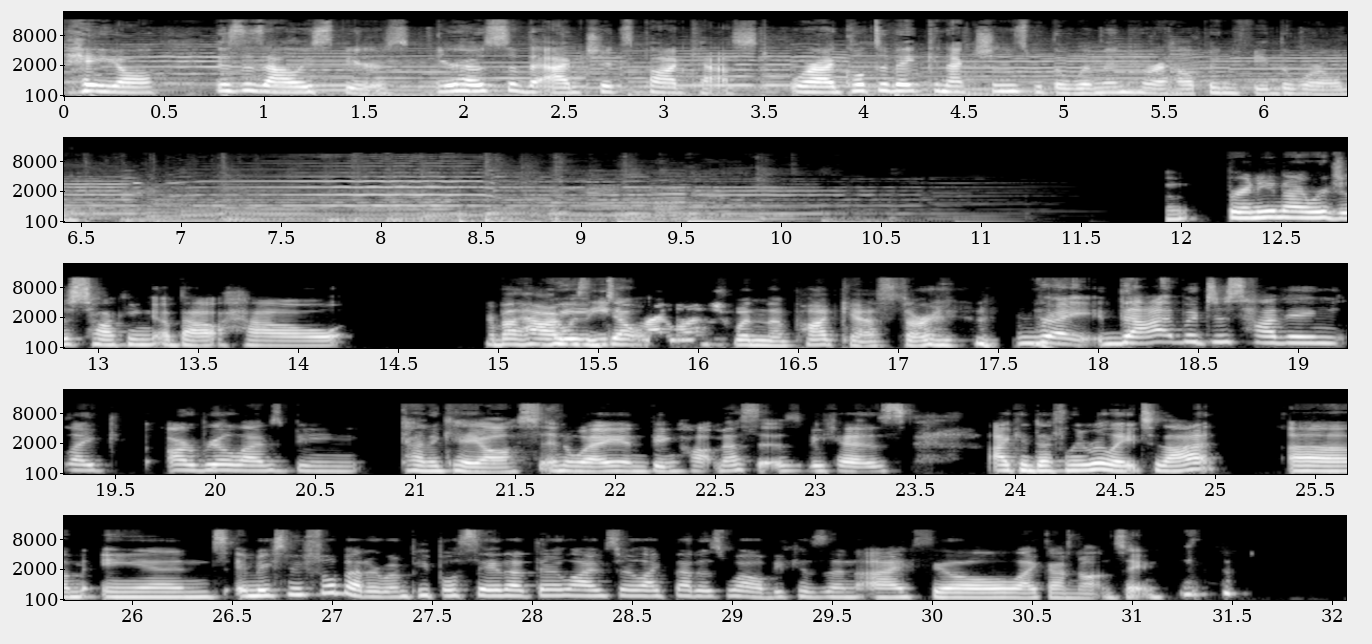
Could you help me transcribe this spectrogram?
Hey y'all, this is Allie Spears, your host of the Ag Chicks podcast, where I cultivate connections with the women who are helping feed the world. Brandi and I were just talking about how about how I was eating my lunch when the podcast started. right that but just having like our real lives being kind of chaos in a way and being hot messes because i can definitely relate to that um and it makes me feel better when people say that their lives are like that as well because then i feel like i'm not insane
